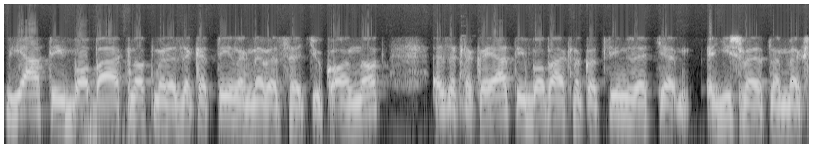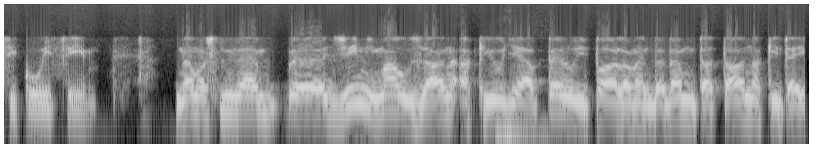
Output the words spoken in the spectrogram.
játékbabáknak, mert ezeket tényleg nevezhetjük annak, ezeknek a játékbabáknak a címzetje egy ismeretlen mexikói cím. Na most, mivel Jimmy Maussan, aki ugye a perui parlamentben bemutatta annak idején,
